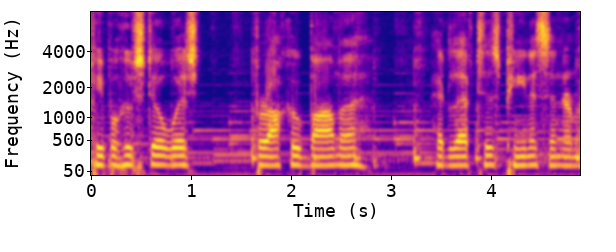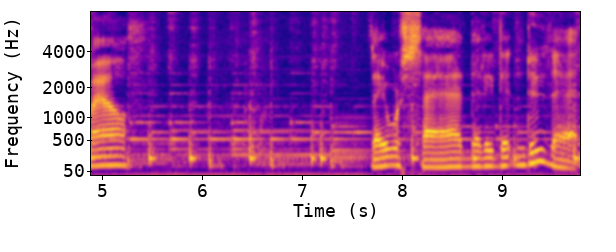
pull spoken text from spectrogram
people who still wished Barack Obama had left his penis in their mouth. They were sad that he didn't do that.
